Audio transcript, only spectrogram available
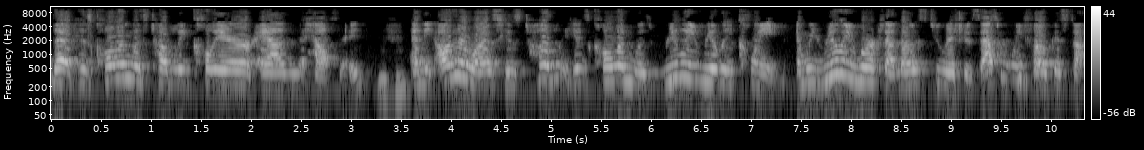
that his colon was totally clear and healthy. Mm-hmm. And the other was his total, his colon was really, really clean. And we really worked on those two issues. That's what we focused on.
